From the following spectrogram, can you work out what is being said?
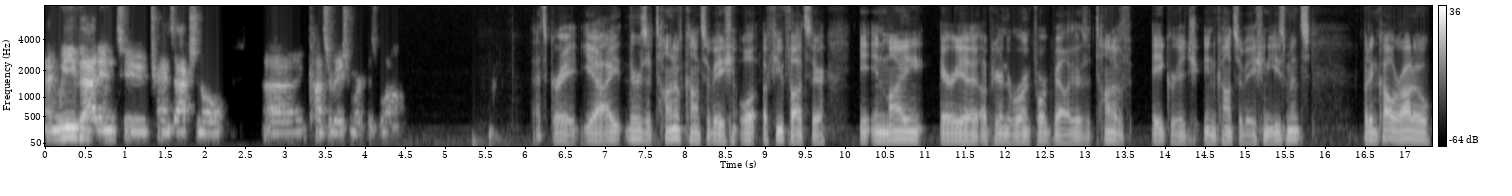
and weave that into transactional uh, conservation work as well that's great. Yeah, I, there's a ton of conservation. Well, a few thoughts there. In, in my area up here in the Roaring Fork Valley, there's a ton of acreage in conservation easements. But in Colorado,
